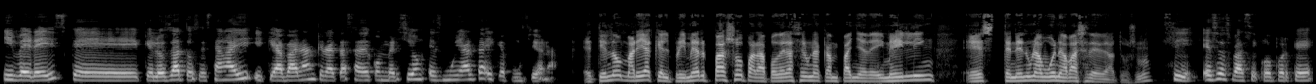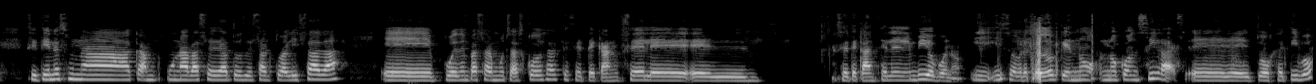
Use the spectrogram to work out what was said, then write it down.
y veréis que, que los datos están ahí y que avalan que la tasa de conversión es muy alta y que funciona. Entiendo, María, que el primer paso para poder hacer una campaña de emailing es tener una buena base de datos, ¿no? Sí, eso es básico, porque si tienes una, una base de datos desactualizada, eh, pueden pasar muchas cosas, que se te cancele el se te cancele el envío, bueno, y, sobre todo que no, no consigas eh, tu objetivo,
